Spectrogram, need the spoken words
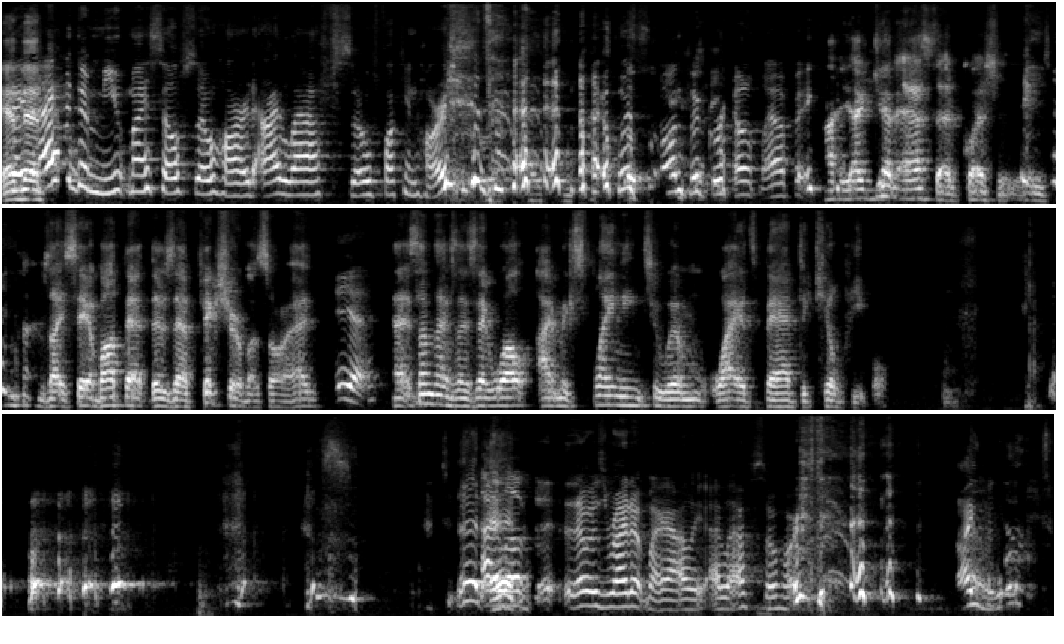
and then I had to mute myself so hard. I laughed so fucking hard. I was on the ground laughing. I, I get asked that question. And sometimes I say about that, there's that picture of us. All right. Yeah. Uh, Sometimes I say, well, I'm explaining to him why it's bad to kill people. That I end, loved it. That was right up my alley. I laughed so hard. I worked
